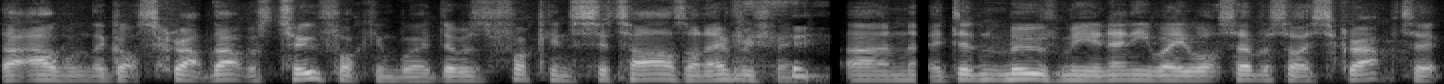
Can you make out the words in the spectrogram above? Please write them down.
that album that got scrapped, that was too fucking weird. There was fucking sitars on everything, and it didn't move me in any way whatsoever. So I scrapped it.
